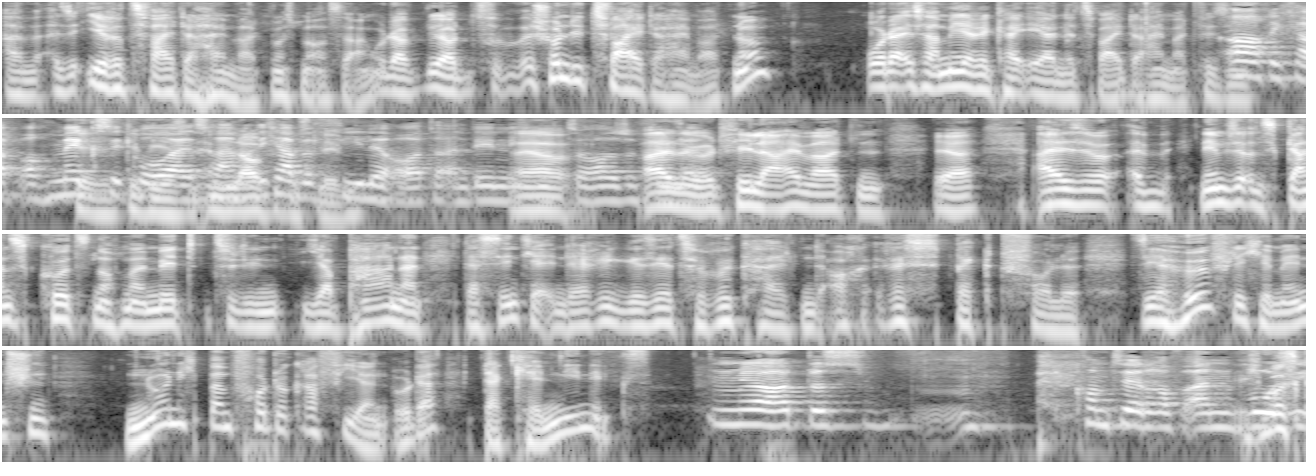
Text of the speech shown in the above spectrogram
Ähm, also ihre zweite Heimat, muss man auch sagen. Oder ja, schon die zweite Heimat, ne? Oder ist Amerika eher eine zweite Heimat für Sie? Ach, ich habe auch Mexiko als Heimat. Ich habe viele Orte, an denen ich ja, mich zu Hause fühle. Also gut, viele Heimaten. Ja. Also ähm, nehmen Sie uns ganz kurz nochmal mit zu den Japanern. Das sind ja in der Regel sehr zurückhaltend, auch respektvolle, sehr höfliche Menschen, nur nicht beim Fotografieren, oder? Da kennen die nichts. Ja, das kommt sehr darauf an, wo sie,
